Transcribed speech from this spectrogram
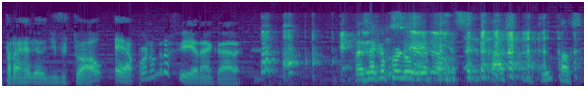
para a realidade virtual, é a pornografia, né, cara? Mas é que a pornografia se encaixa, em muitas,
